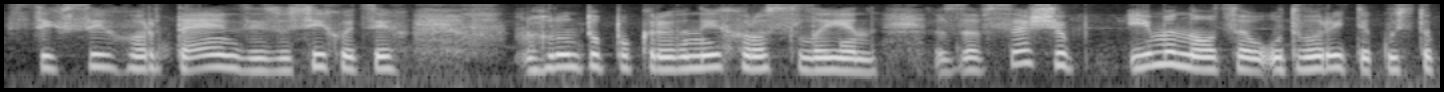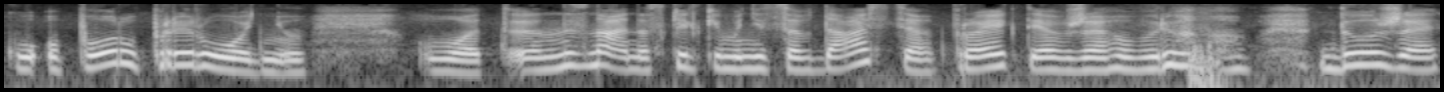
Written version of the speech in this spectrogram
з цих всіх гортензій, з усіх оцих ґрунтопокривних рослин, за все, щоб іменно це утворити якусь таку опору природню. От. Не знаю, наскільки мені це вдасться. Проєкт, я вже говорю вам, дуже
